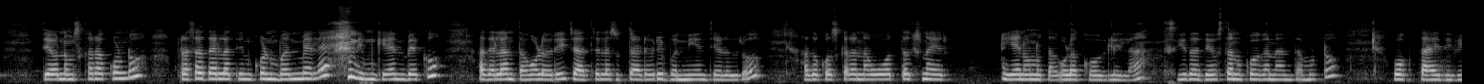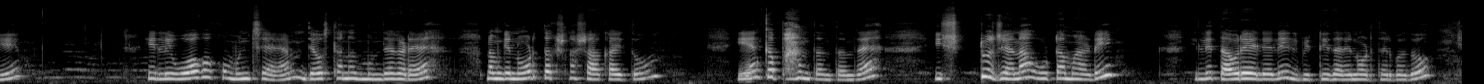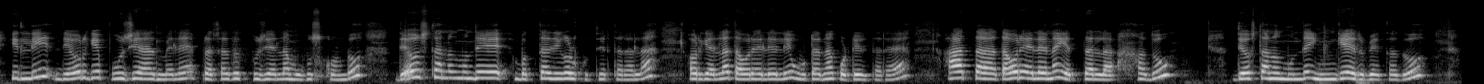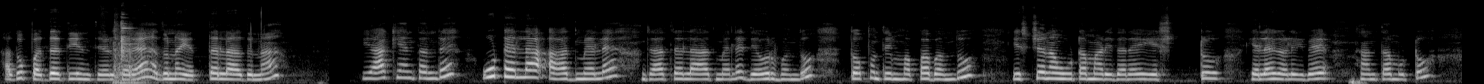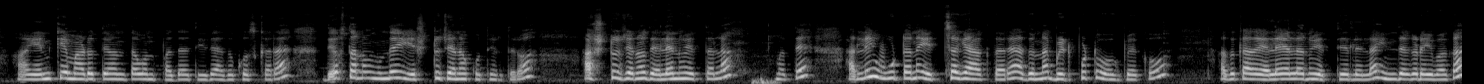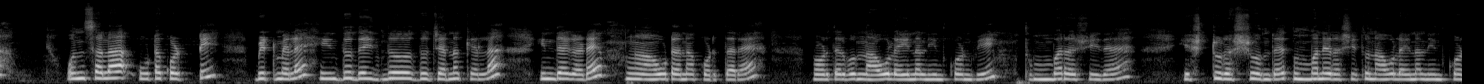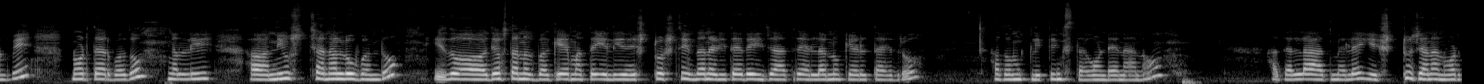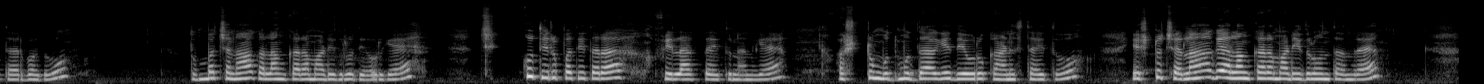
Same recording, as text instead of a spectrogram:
ದೇವ್ರ ನಮಸ್ಕಾರ ಹಾಕ್ಕೊಂಡು ಪ್ರಸಾದ ಎಲ್ಲ ತಿನ್ಕೊಂಡು ಬಂದಮೇಲೆ ನಿಮ್ಗೆ ಏನು ಬೇಕು ಅದೆಲ್ಲ ತಗೊಳ್ಳೋರಿ ಜಾತ್ರೆ ಎಲ್ಲ ಸುತ್ತಾಡೋರಿ, ಬನ್ನಿ ಅಂತ ಹೇಳಿದ್ರು. ಅದಕ್ಕೋಸ್ಕರ ನಾವು ಹೋದ ತಕ್ಷಣ ಏನೂ ತಗೊಳಕ್ಕೆ ಹೋಗಲಿಲ್ಲ. ಸೀದಾ ದೇವಸ್ಥಾನಕ್ಕೆ ಹೋಗೋಣ ಅಂತ ಅಂದ್ಬಿಟ್ಟು ಹೋಗ್ತಾ ಇದ್ದೀವಿ ಇಲ್ಲಿ ಹೋಗೋಕ್ಕೂ ಮುಂಚೆ ದೇವಸ್ಥಾನದ ಮುಂದೆಗಡೆ ನಮಗೆ ನೋಡಿದ ತಕ್ಷಣ ಶಾಕ್ ಆಯಿತು. ಏನಕ್ಕಪ್ಪ ಅಂತಂತಂದರೆ ಇಷ್ಟು ಜನ ಊಟ ಮಾಡಿ ಇಲ್ಲಿ ತವರೆ ಎಲೆಯಲ್ಲಿ ಇಲ್ಲಿ ಬಿಟ್ಟಿದ್ದಾರೆ, ನೋಡ್ತಾ ಇರ್ಬೋದು. ಇಲ್ಲಿ ದೇವ್ರಿಗೆ ಪೂಜೆ ಆದಮೇಲೆ ಪ್ರಸಾದದ ಪೂಜೆ ಎಲ್ಲ ಮುಗಿಸ್ಕೊಂಡು ದೇವಸ್ಥಾನದ ಮುಂದೆ ಭಕ್ತಾದಿಗಳು ಕೂತಿರ್ತಾರಲ್ಲ, ಅವ್ರಿಗೆಲ್ಲ ತವರೆ ಎಲೆಯಲ್ಲಿ ಊಟನ ಕೊಟ್ಟಿರ್ತಾರೆ. ಆ ತವರೆ ಎಲೆನ ಎತ್ತಲ್ಲ, ಅದು ದೇವಸ್ಥಾನದ ಮುಂದೆ ಹಿಂಗೆ ಇರಬೇಕದು, ಅದು ಪದ್ಧತಿ ಅಂತ ಹೇಳ್ತಾರೆ, ಅದನ್ನು ಎತ್ತಲ್ಲ ಅದನ್ನು. ಯಾಕೆ ಅಂತಂದರೆ ಊಟ ಎಲ್ಲ ಆದಮೇಲೆ, ಜಾತ್ರೆ ಎಲ್ಲ ಆದಮೇಲೆ ದೇವ್ರು ಬಂದು ತೋಪು ತಿಮ್ಮಪ್ಪ ಬಂದು, ಎಷ್ಟು ಜನ ಊಟ ಮಾಡಿದ್ದಾರೆ, ಎಷ್ಟು ಎಷ್ಟು ಎಲೆಗಳಿವೆ ಅಂತ ಅಂದ್ಬಿಟ್ಟು ಎಣಿಕೆ ಮಾಡುತ್ತೆ ಅಂತ ಒಂದು ಪದ್ಧತಿ ಇದೆ. ಅದಕ್ಕೋಸ್ಕರ ದೇವಸ್ಥಾನದ ಮುಂದೆ ಎಷ್ಟು ಜನ ಕೂತಿರ್ತೀರೋ ಅಷ್ಟು ಜನದ ಎಲೆನೂ ಎತ್ತಲ್ಲ. ಮತ್ತು ಅಲ್ಲಿ ಊಟನ ಹೆಚ್ಚಾಗೆ ಹಾಕ್ತಾರೆ. ಅದನ್ನು ಬಿಟ್ಬಿಟ್ಟು ಹೋಗಬೇಕು. ಅದಕ್ಕೆ ಎಲೆ ಎಲ್ಲನೂ ಎತ್ತಿರಲಿಲ್ಲ. ಹಿಂದೆಗಡೆ ಇವಾಗ ಒಂದು ಸಲ ಊಟ ಕೊಟ್ಟು ಬಿಟ್ಟ ಮೇಲೆ ಹಿಂದೂದು ಹಿಂದೂದು ಜನಕ್ಕೆಲ್ಲ ಹಿಂದೆಗಡೆ ಊಟನ ಕೊಡ್ತಾರೆ. ನೋಡ್ತಾ ಇರ್ಬೋದು, ನಾವು ಲೈನಲ್ಲಿ ನಿಂತ್ಕೊಂಡ್ವಿ. ತುಂಬ ರಶ್ ಇದೆ. ಎಷ್ಟು ರಶ್ಶು ಅಂದರೆ ತುಂಬಾ ರಶ್ ಇತ್ತು. ನಾವು ಲೈನಲ್ಲಿ ನಿಂತ್ಕೊಂಡ್ವಿ. ನೋಡ್ತಾ ಇರ್ಬೋದು, ಅಲ್ಲಿ ನ್ಯೂಸ್ ಚಾನಲ್ಲು ಬಂದು ಇದು ದೇವಸ್ಥಾನದ ಬಗ್ಗೆ ಮತ್ತು ಇಲ್ಲಿ ಎಷ್ಟು ವರ್ಷದಿಂದ ನಡೀತಾ ಇದೆ ಈ ಜಾತ್ರೆ ಎಲ್ಲನೂ ಕೇಳ್ತಾಯಿದ್ರು ಅದೊಂದು ಕ್ಲಿಪ್ಪಿಂಗ್ಸ್ ತಗೊಂಡೆ ನಾನು. ಅದೆಲ್ಲ ಆದಮೇಲೆ ಎಷ್ಟು ಜನ ನೋಡ್ತಾ ಇರ್ಬೋದು. ತುಂಬ ಚೆನ್ನಾಗಿ ಅಲಂಕಾರ ಮಾಡಿದರು ದೇವ್ರಿಗೆ. ಚಿಕ್ಕ ತಿರುಪತಿ ಥರ ಫೀಲ್ ಆಗ್ತಾಯಿತ್ತು ನನಗೆ. ಅಷ್ಟು ಮುದ್ದು ಮುದ್ದಾಗಿ ದೇವರು ಕಾಣಿಸ್ತಾಯಿತ್ತು ಎಷ್ಟು ಚೆನ್ನಾಗಿ ಅಲಂಕಾರ ಮಾಡಿದರು ಅಂತಂದರೆ,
